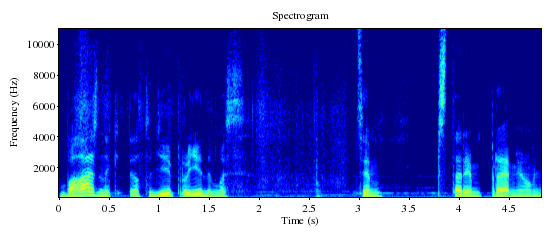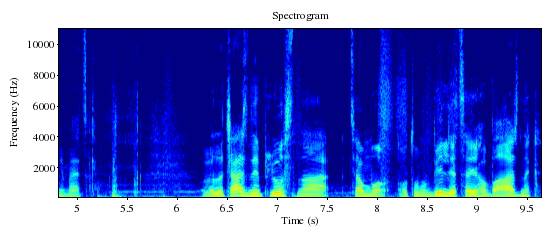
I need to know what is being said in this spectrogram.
в багажник, а тоді проїдемось цим старим преміумом німецьким. Величезний плюс на цьому автомобілі це його багажник,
